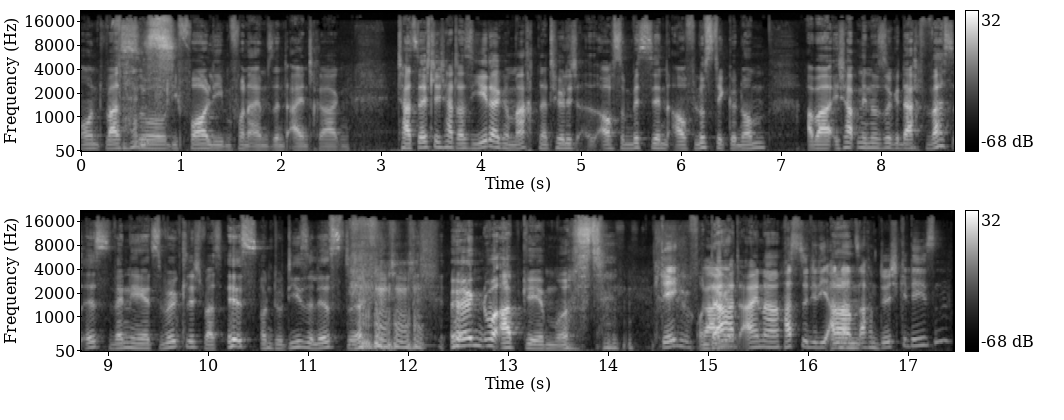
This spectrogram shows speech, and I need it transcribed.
und was, Was? so die Vorlieben von einem sind, eintragen. tatsächlich hat das jeder gemacht, natürlich auch so ein bisschen auf lustig genommen. Aber ich habe mir nur so gedacht, was ist, wenn hier jetzt wirklich was ist und du diese Liste irgendwo abgeben musst? Gegenfrage. Und da hat einer. Hast du dir die anderen Ähm, Sachen durchgelesen?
